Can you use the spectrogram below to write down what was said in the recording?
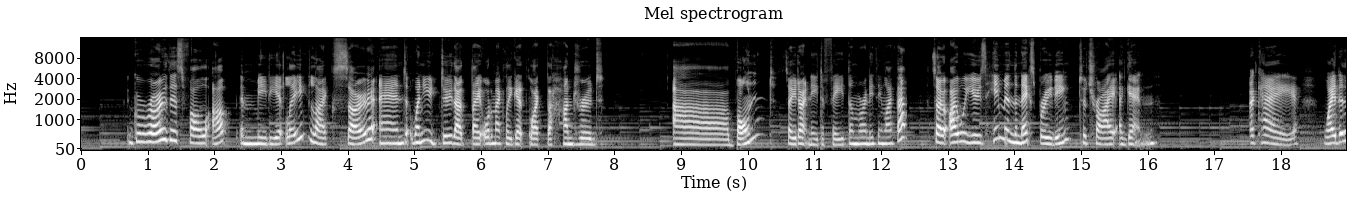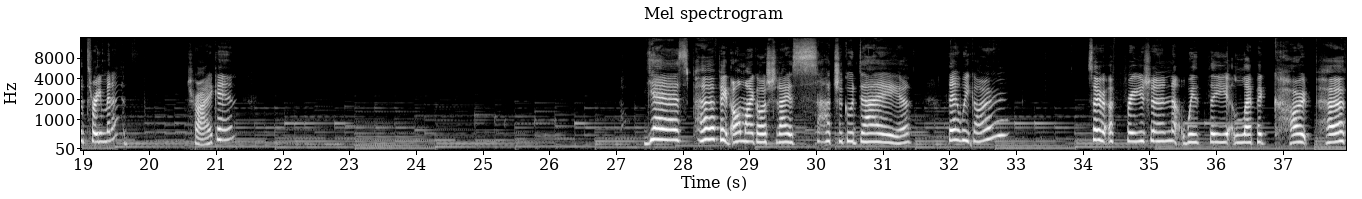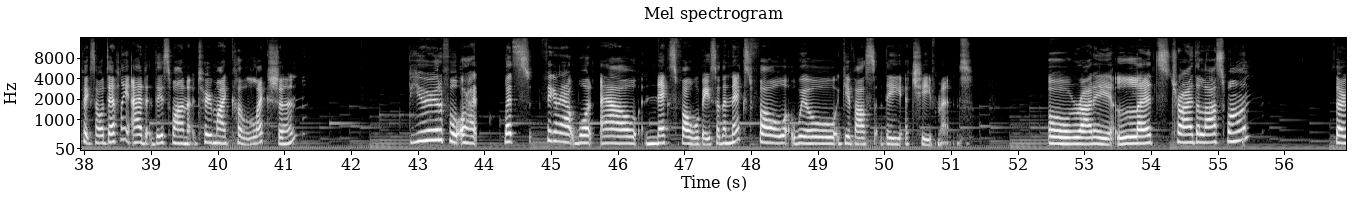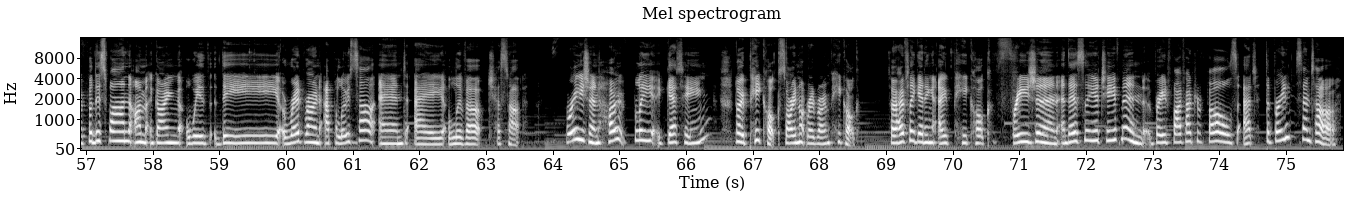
grow this foal up immediately, like so. And when you do that, they automatically get like the 100 uh, bond. So you don't need to feed them or anything like that. So I will use him in the next breeding to try again. Okay, waited three minutes. Try again. Yes, perfect. Oh my gosh, today is such a good day. There we go. So a Friesian with the leopard coat. Perfect. So I'll definitely add this one to my collection. Beautiful. All right, let's figure out what our next foal will be. So the next foal will give us the achievement. Alrighty, let's try the last one. So for this one, I'm going with the Red Roan Appaloosa and a Liver Chestnut Friesian, hopefully getting, no, Peacock, sorry, not Red Roan, Peacock. So hopefully getting a Peacock Friesian. And there's the achievement, breed 500 foals at the breeding centre.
